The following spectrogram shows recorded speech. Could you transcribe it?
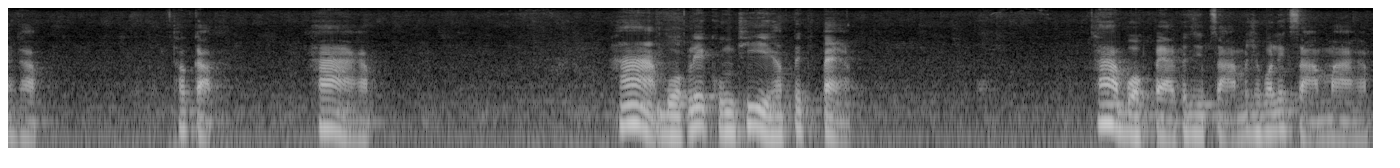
นะครับ เท่ากับ 5 ครับ 5 บวกเลขคงที่ครับเป็น8 5บวก8เป็น 13ไม่เฉพาะเลข 3 มาครับ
